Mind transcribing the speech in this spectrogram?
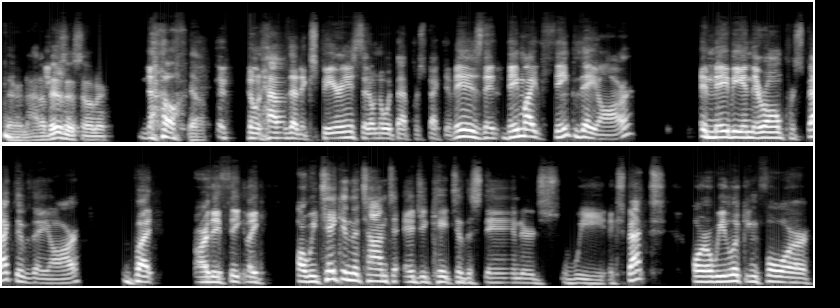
They're not a business owner. No, yeah. they don't have that experience. They don't know what that perspective is. They, they might think they are, and maybe in their own perspective they are, but are they think like are we taking the time to educate to the standards we expect or are we looking for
